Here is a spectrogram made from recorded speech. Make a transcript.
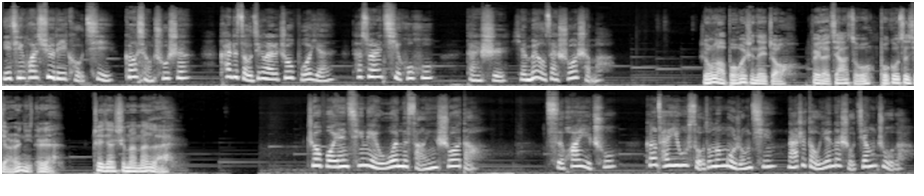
倪清欢吁了一口气，刚想出声，看着走进来的周伯言，他虽然气呼呼，但是也没有再说什么。荣老不会是那种为了家族不顾自己儿女的人，这件事慢慢来。周伯言清冽无温的嗓音说道。此话一出，刚才一无所动的慕容清拿着抖烟的手僵住了。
